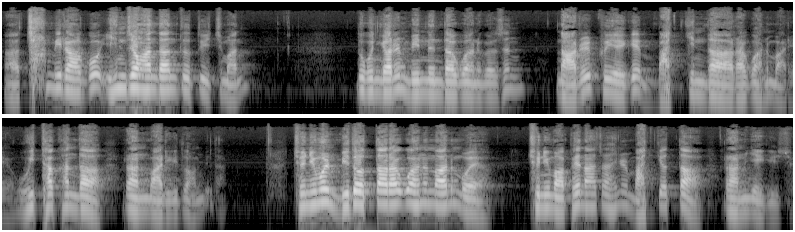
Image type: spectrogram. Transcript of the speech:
아, 참이라고 인정한다는 뜻도 있지만 누군가를 믿는다고 하는 것은 나를 그에게 맡긴다라고 하는 말이에요. 위탁한다라는 말이기도 합니다. 주님을 믿었다라고 하는 말은 뭐예요? 주님 앞에 나 자신을 맡겼다라는 얘기죠.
